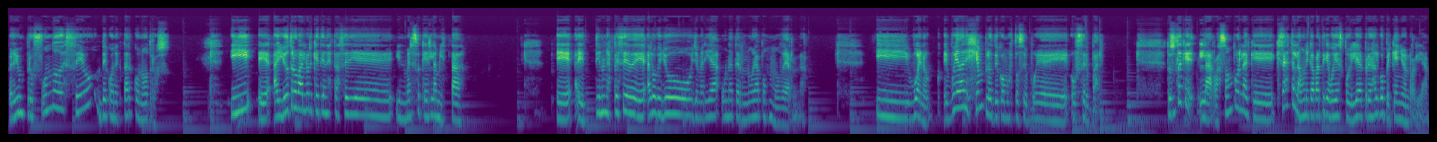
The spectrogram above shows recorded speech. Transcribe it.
pero hay un profundo deseo de conectar con otros. Y eh, hay otro valor que tiene esta serie inmerso que es la amistad. Eh, tiene una especie de algo que yo llamaría una ternura posmoderna. Y bueno, voy a dar ejemplos de cómo esto se puede observar. Resulta que la razón por la que, quizás esta es la única parte que voy a spoilear, pero es algo pequeño en realidad.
